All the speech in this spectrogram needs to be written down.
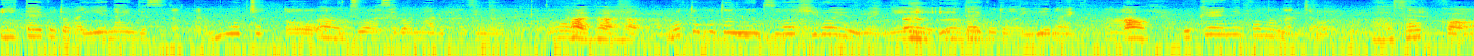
言いたいことが言えないんですだったらもうちょっとん。器は狭まるはずなんだけど、もともとの器広い上にうんうんうん。言いたいことが言えないから、あ。余計にこんなになっちゃう。あそっか。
